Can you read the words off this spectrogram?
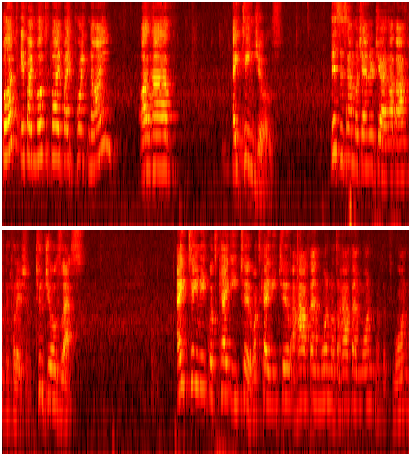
But if I multiply it by 0.9, I'll have 18 joules. This is how much energy I have after the collision. 2 joules less. 18 equals KE2. What's KE2? A half M1. What's a half M1? Well, that's 1.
